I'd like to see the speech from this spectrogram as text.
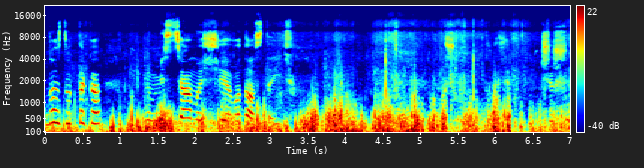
У нас тут така ну, місцями ще вода стоїть. Чешу.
